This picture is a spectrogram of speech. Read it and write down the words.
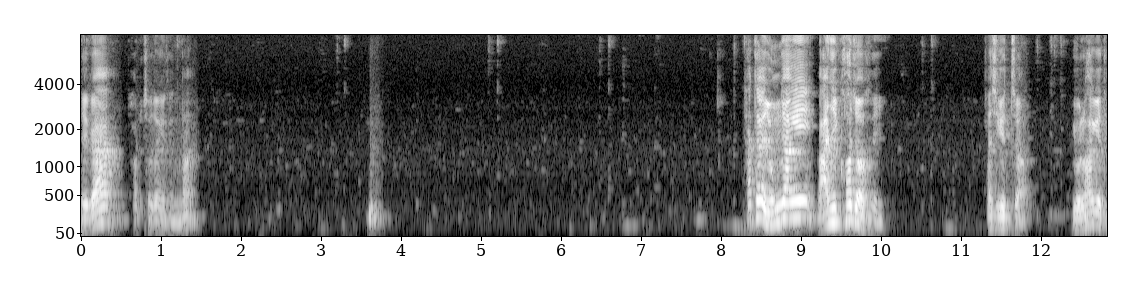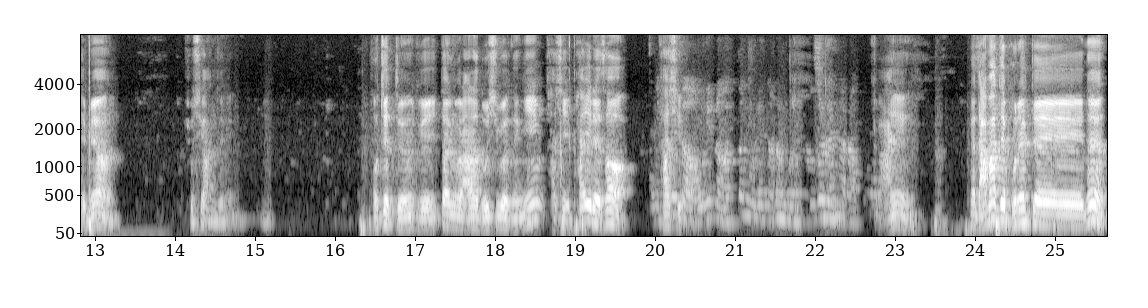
얘가 바로 저장이 됐나? 하여튼 용량이 많이 커져 선생님. 아시겠죠? 이걸 하게 되면 표시가 안 되네요. 어쨌든 그게 있다는 걸 알아놓으시고 선생님 다시 파일에서 아니, 다시. 우리는 어떤 걸 해놓으라고 그걸 해놓으라고 아니 그냥 남한테 보낼 때는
